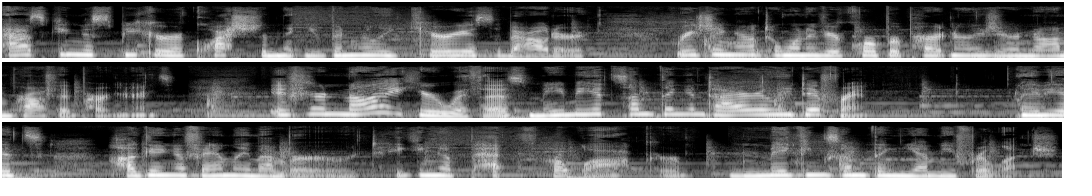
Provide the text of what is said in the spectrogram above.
asking a speaker a question that you've been really curious about, or reaching out to one of your corporate partners, your nonprofit partners. If you're not here with us, maybe it's something entirely different. Maybe it's hugging a family member, or taking a pet for a walk, or making something yummy for lunch.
